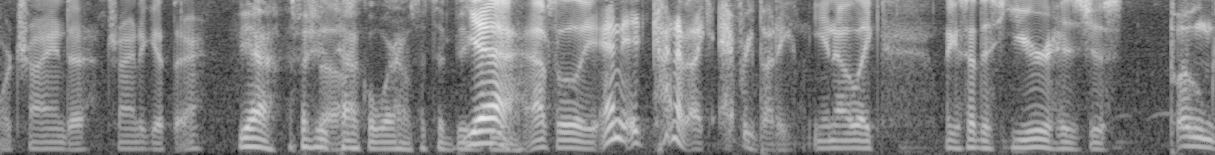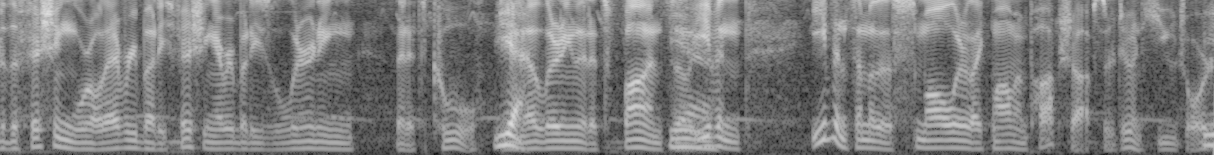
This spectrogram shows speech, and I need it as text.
we're we're trying to trying to get there. Yeah, especially the tackle warehouse. That's a big. Yeah, deal. absolutely. And it kind of like everybody, you know, like like I said, this year has just boomed the fishing world. Everybody's fishing. Everybody's learning that it's cool. Yeah. you know, learning that it's fun. So Yeah. even even some of the smaller like mom and pop shops, they're doing huge orders.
